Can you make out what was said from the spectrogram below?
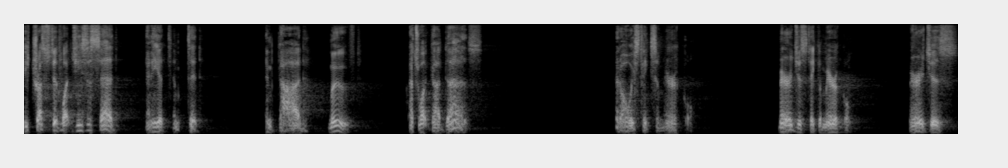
He trusted what Jesus said and he attempted. And God moved. That's what God does. It always takes a miracle. Marriages take a miracle. Marriages,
